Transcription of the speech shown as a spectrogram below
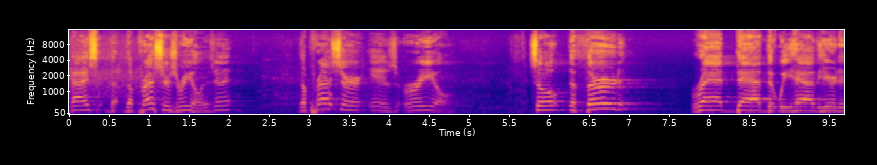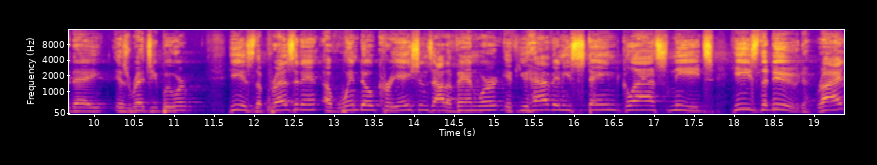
Guys, the, the pressure's real, isn't it? The pressure is real. So, the third rad dad that we have here today is Reggie Boer. He is the president of Window Creations out of Van Wert. If you have any stained glass needs, he's the dude, right?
